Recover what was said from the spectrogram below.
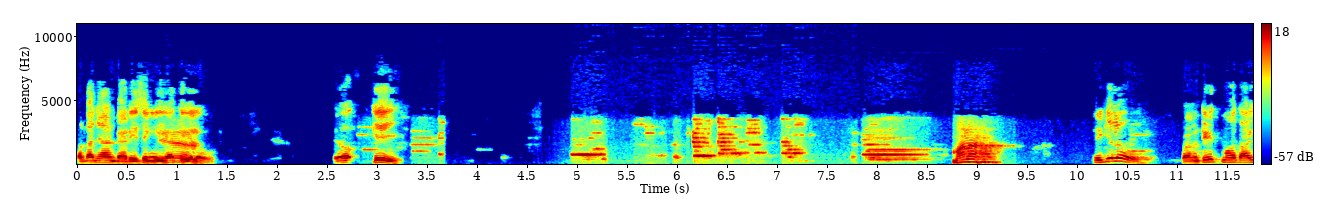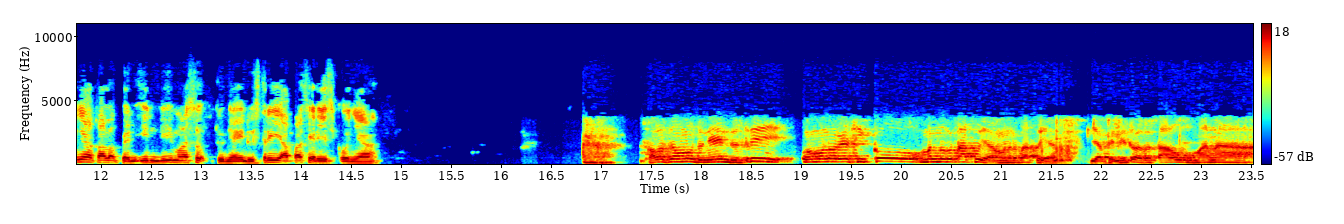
Pertanyaan dari sing lihat iki lho. Yuk, Ki. mana Iki lho. Bang Dit mau tanya kalau band indie masuk dunia industri apa sih risikonya? kalau ngomong dunia industri ngomong resiko menurut aku ya menurut aku ya ya band itu harus tahu mana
